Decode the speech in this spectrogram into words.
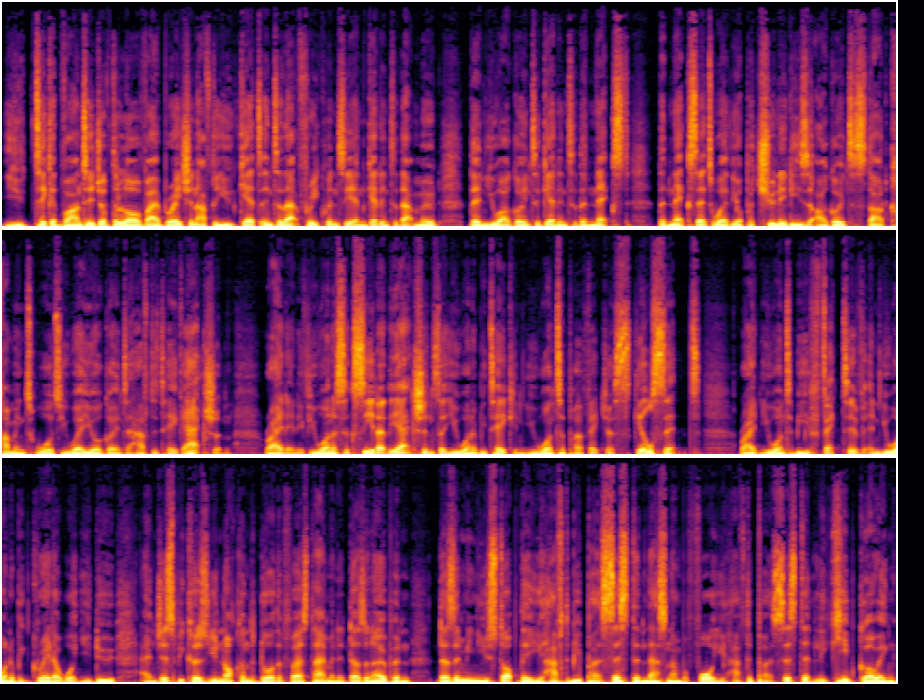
you take advantage of the law of vibration after you get into that frequency and get into that mode then you are going to get into the next the next set where the opportunities are going to start coming towards you where you're going to have to take action right? And if you want to succeed at the actions that you want to be taking you want to perfect your skill set right? You want to be effective and you want to be great at what you do. And just because you knock on the door the first time and it doesn't open doesn't mean you stop there. You have to be persistent. That's number four. You have to persistently keep going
